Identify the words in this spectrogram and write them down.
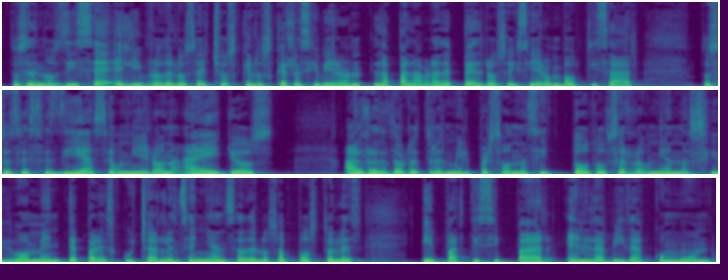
Entonces nos dice el libro de los Hechos que los que recibieron la palabra de Pedro se hicieron bautizar. Entonces ese día se unieron a ellos alrededor de tres mil personas y todos se reunían asiduamente para escuchar la enseñanza de los apóstoles y participar en la vida común,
